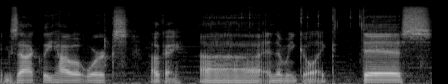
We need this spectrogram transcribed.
exactly how it works. Okay, uh, and then we go like this.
